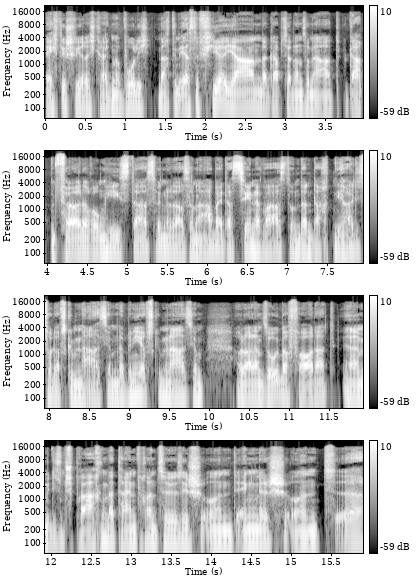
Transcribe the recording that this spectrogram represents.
echte Schwierigkeiten, obwohl ich nach den ersten vier Jahren, da gab es ja dann so eine Art Begabtenförderung, hieß das, wenn du da aus so einer Arbeiterszene warst und dann dachten die halt, ich soll aufs Gymnasium. Da bin ich aufs Gymnasium, aber war dann so überfordert äh, mit diesen Sprachen, Latein, Französisch und Englisch und äh,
